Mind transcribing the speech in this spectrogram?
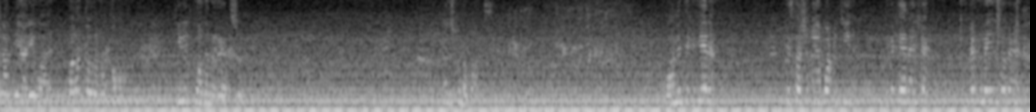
inaan diyaariyo waayo balantoodan u qabo tigidhkoodana reebso waan inta ka keena kistaa shaqeeya baa cuntiina inta ka keena ay sheeg xirkana ii soo dhaceen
